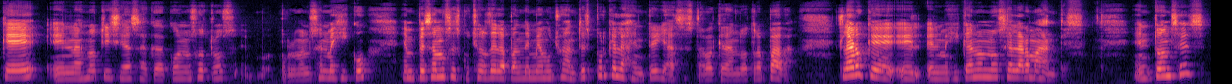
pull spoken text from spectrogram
que en las noticias acá con nosotros, por lo menos en México, empezamos a escuchar de la pandemia mucho antes porque la gente ya se estaba quedando atrapada. Claro que el, el mexicano no se alarma antes. Entonces,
